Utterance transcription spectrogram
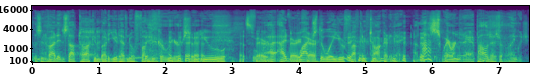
Listen, if I didn't stop talking, buddy, you'd have no fucking career. So you, That's fair. I, I'd Very watch fair. the way you're fucking talking today. A lot of swearing today. I apologize for the language.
